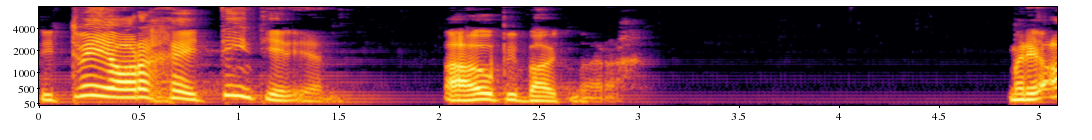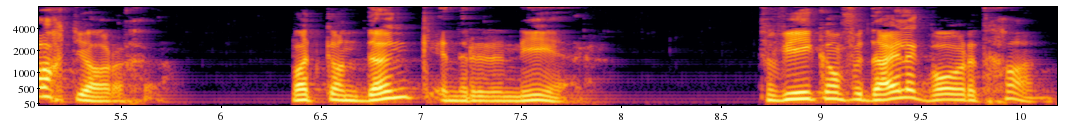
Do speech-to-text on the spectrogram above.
Die 2-jarige het 10 teenoor 1. 'n Hou op die bout nodig. Maar die 8-jarige wat kan dink en redeneer vir wie jy kan verduidelik waaroor dit gaan,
